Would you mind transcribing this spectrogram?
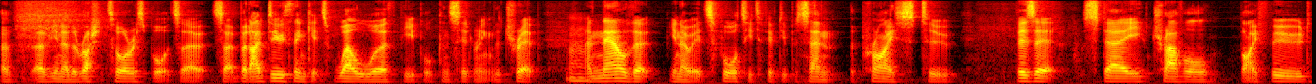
of, of you know the Russia tourist board, so so but I do think it's well worth people considering the trip. And now that you know it's forty to fifty percent the price to visit, stay, travel, buy food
